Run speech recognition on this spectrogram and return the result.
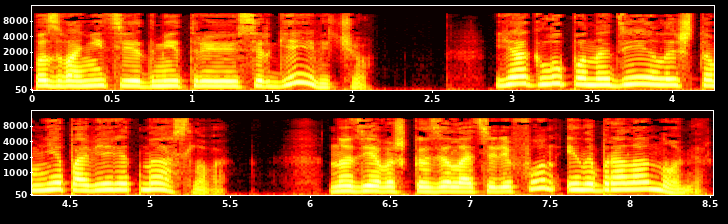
позвоните Дмитрию Сергеевичу? Я глупо надеялась, что мне поверят на слово. Но девушка взяла телефон и набрала номер.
